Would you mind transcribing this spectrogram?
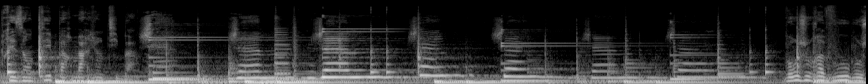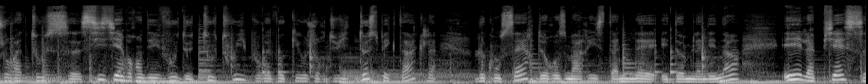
présentée par Marion Thiba. J'aime, j'aime, j'aime, j'aime, Bonjour à vous, bonjour à tous. Sixième rendez-vous de Tout Oui pour évoquer aujourd'hui deux spectacles le concert de Rosemary Stanley et Dom Lanena et la pièce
